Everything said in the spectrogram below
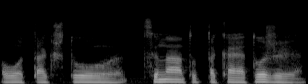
Вот, так что цена тут такая тоже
